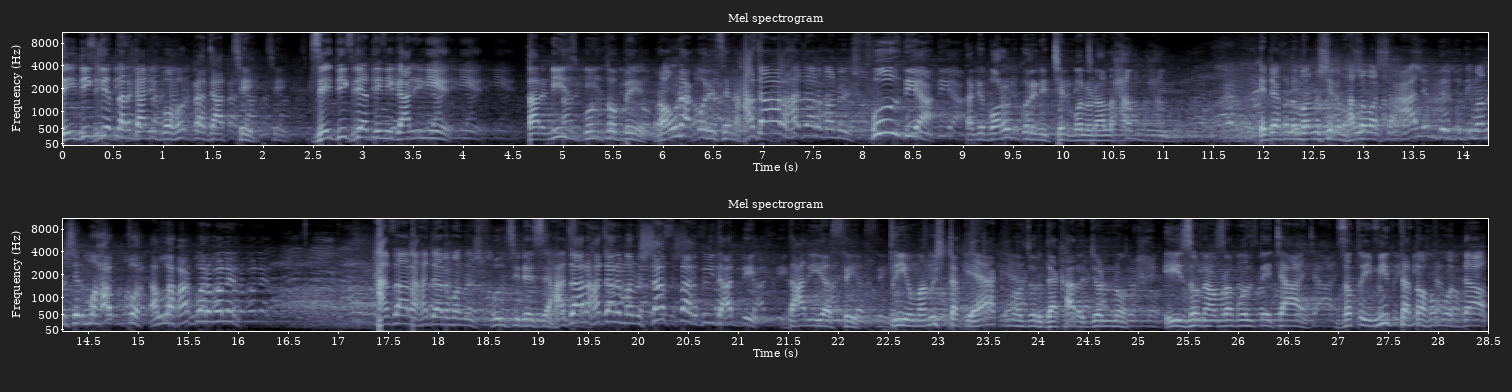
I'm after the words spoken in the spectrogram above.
যেই দিক দিয়ে তার গাড়ি বহরটা যাচ্ছে, যেই দিক দিয়ে তিনি গাড়ি নিয়ে তার নিজ গন্তব্যে রওনা করেছেন হাজার হাজার মানুষ ফুল দিয়া তাকে বরণ করে নিচ্ছেন বলুন, আলহামদুলিল্লাহ। এটা হলো মানুষের ভালোবাসা, আলেমদের প্রতি মানুষের মহাব্বত। আল্লাহ আকবর বলেন। হাজার হাজার মানুষ ফুল ছিটেছে হাজার হাজার মানুষ রাস্তার দুই ধার দিয়ে দাঁড়িয়ে আছে। প্রিয় মানুষটাকে এক নজর দেখার জন্য এই জন্য আমরা বলতে চাই, যতই মিথ্যা তহমত দাও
